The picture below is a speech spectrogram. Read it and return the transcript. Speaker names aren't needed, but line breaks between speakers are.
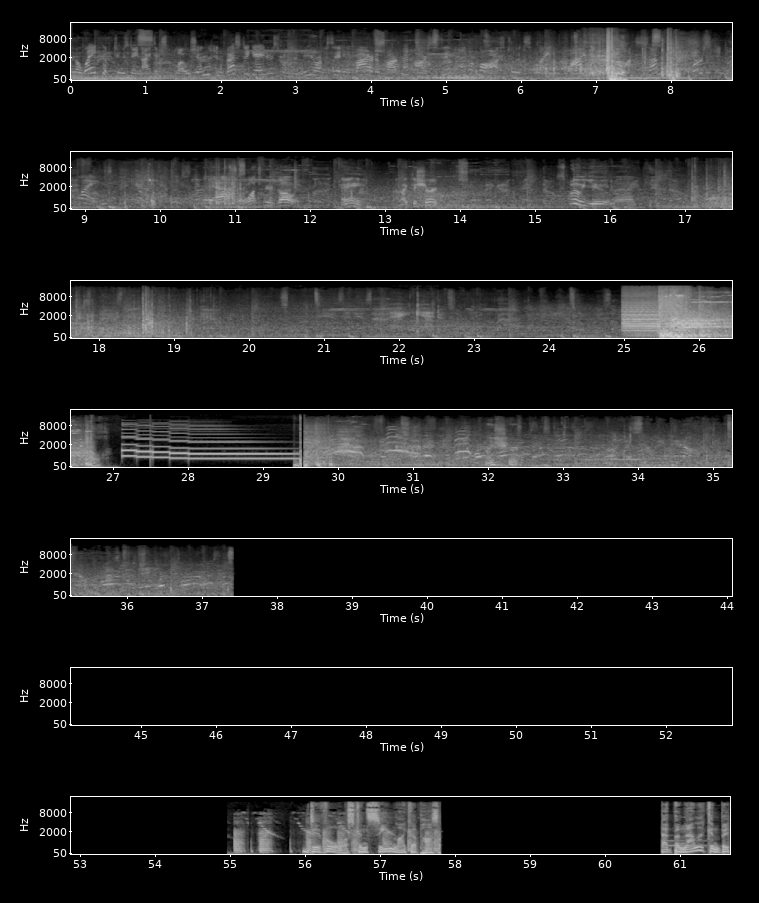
In the wake of Tuesday night's explosion, investigators from the New York City Fire Department are still at a loss to explain why the restaurant suddenly burst into flames, killing at least 30
Hey, asshole, watch where you're going.
Hey, I like the shirt.
Screw you, man.
Nice shirt.
Divorce can seem like a puzzle. At Banala can be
